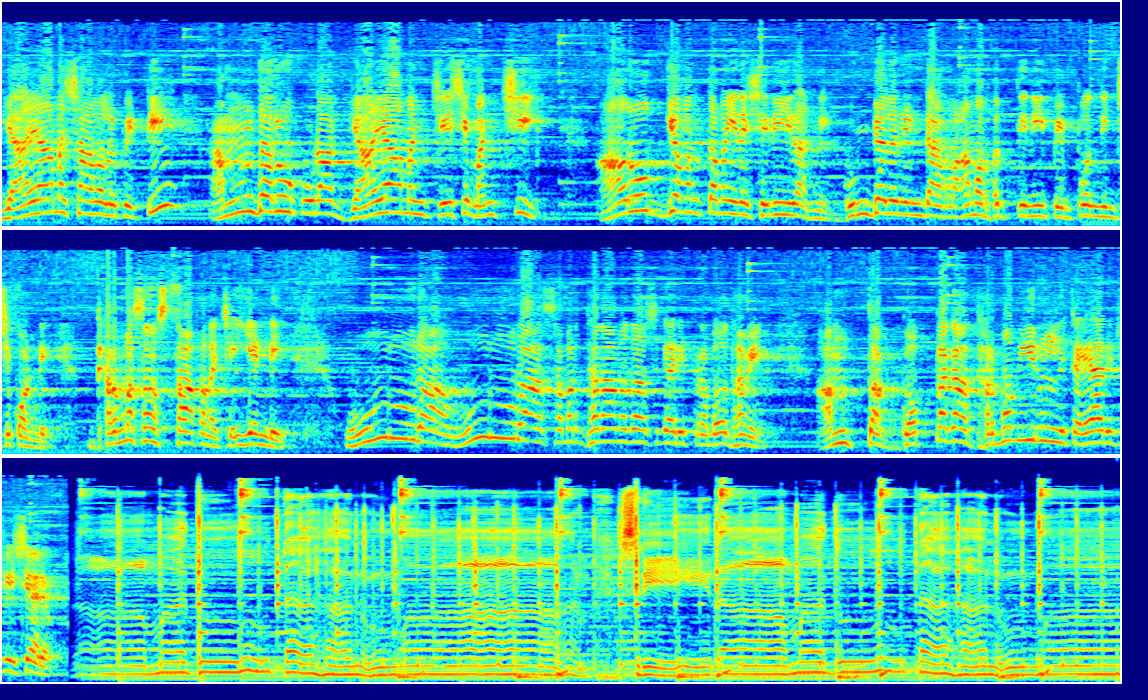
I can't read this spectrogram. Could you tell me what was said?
వ్యాయామశాలలు పెట్టి అందరూ కూడా వ్యాయామం చేసి మంచి ఆరోగ్యవంతమైన శరీరాన్ని గుండెల నిండా రామభక్తిని పెంపొందించుకోండి. ధర్మ సంస్థాపన చెయ్యండి. ఊరూరా ఊరూరా సమర్థ రామదాసు గారి ప్రబోధమే. అంత గొప్పగా ధర్మవీరుల్ని తయారు చేశారు. రామదూత హనుమాన్ శ్రీరామదూత హనుమాన్.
